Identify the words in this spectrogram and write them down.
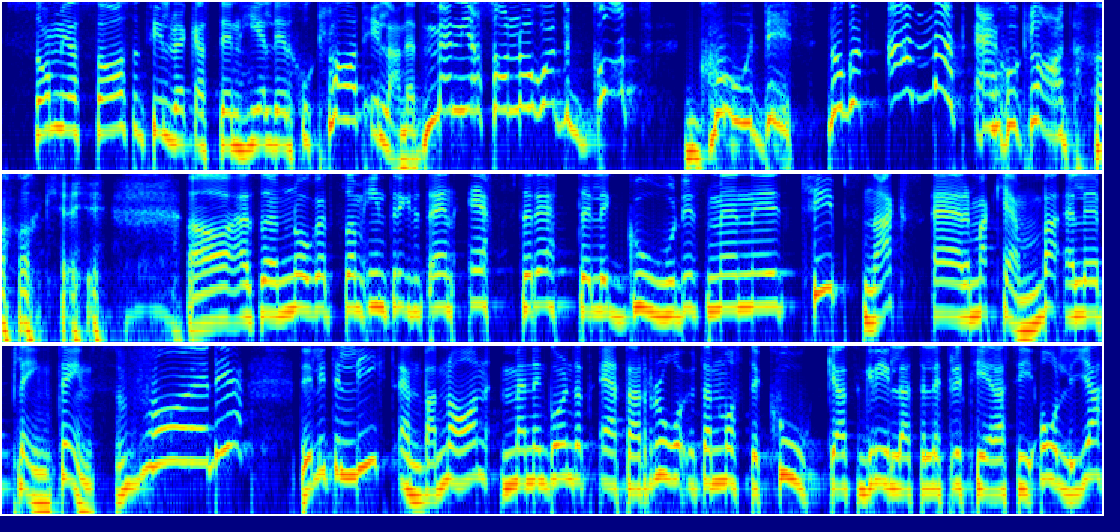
Som jag sa så tillverkas det en hel del choklad i landet. Men jag sa något gott! godis! Något annat än choklad! Okej. Okay. Ja, alltså något som inte riktigt är en efterrätt eller godis, men eh, typ snacks är makemba eller plantains. Vad är det? Det är lite likt en banan, men den går inte att äta rå utan måste kokas, grillas eller friteras i olja.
